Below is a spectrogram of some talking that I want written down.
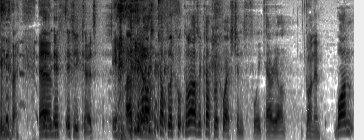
anyway, um, if if you could, yeah, uh, can I ask a couple of can I ask a couple of questions before we carry on? Go on then. One,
